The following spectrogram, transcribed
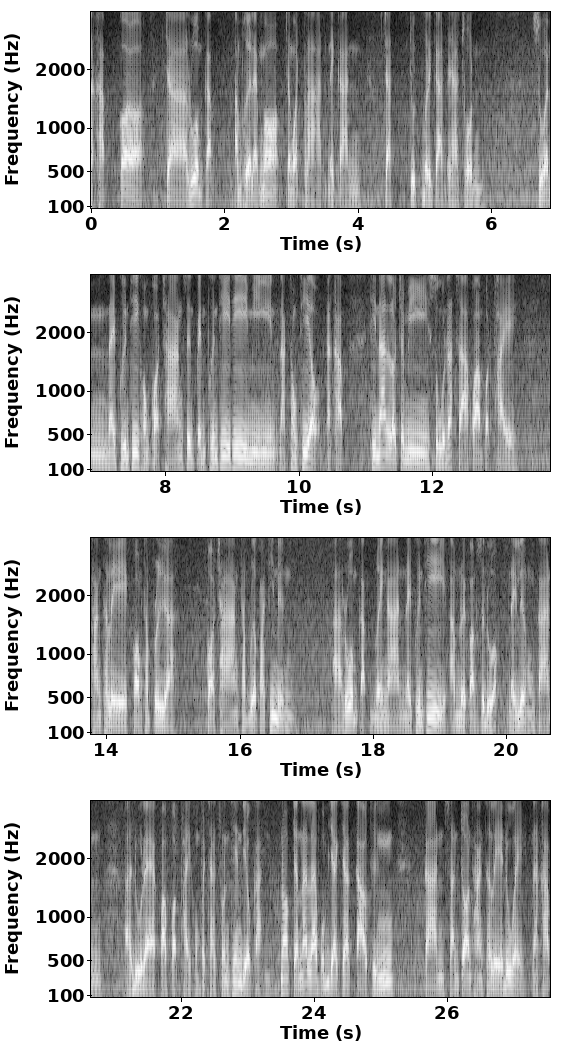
นะครับ ก็จะร่วมกับอำเภอแหลมงอบจังหวัดตราดในการจัดจุดบริการประชาชน ส่วนในพื้นที่ของเกาะช้าง ซึ่งเป็นพื้นที่ที่มีนักท่องเที่ยวนะครับ ที่นั่นเราจะมีศูนย์รักษาความปลอดภัยทางทะเลกองทัพเรือเกาะช้างทัพเรือภาคที่1อ่าร่วมกับหน่วยงานในพื้นที่อำนวยความสะดวกในเรื่องของการดูแลความปลอดภัยของประชาชนเช่นเดียวกัน นอกจากนั้นแล้วผมอยากจะกล่าวถึงการสัญจรทางทะเลด้วยนะครับ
